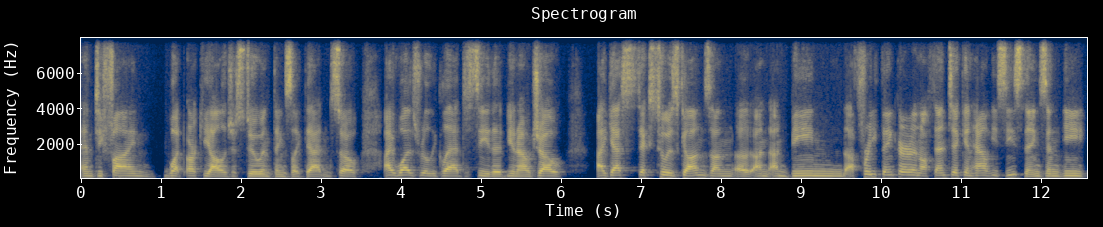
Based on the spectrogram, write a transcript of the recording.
and define what archaeologists do and things like that. And so I was really glad to see that, you know, Joe I guess sticks to his guns on, uh, on on being a free thinker and authentic in how he sees things, and he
